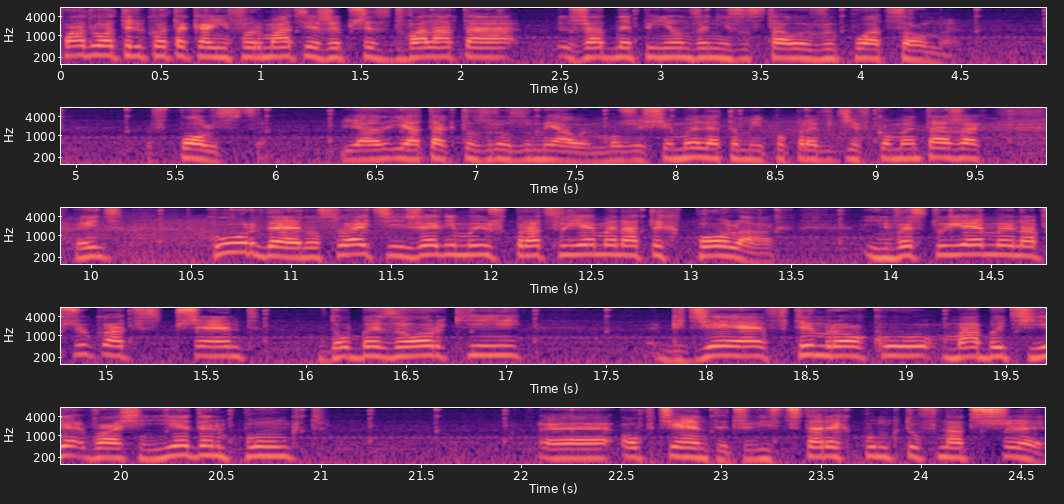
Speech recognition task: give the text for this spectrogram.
padła tylko taka informacja, że przez dwa lata żadne pieniądze nie zostały wypłacone w Polsce. Ja, ja tak to zrozumiałem. Może się mylę, to mnie poprawicie w komentarzach. Więc kurde, no słuchajcie, jeżeli my już pracujemy na tych polach, inwestujemy na przykład w sprzęt do bezorki, gdzie w tym roku ma być je, właśnie jeden punkt e, obcięty, czyli z czterech punktów na trzy.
